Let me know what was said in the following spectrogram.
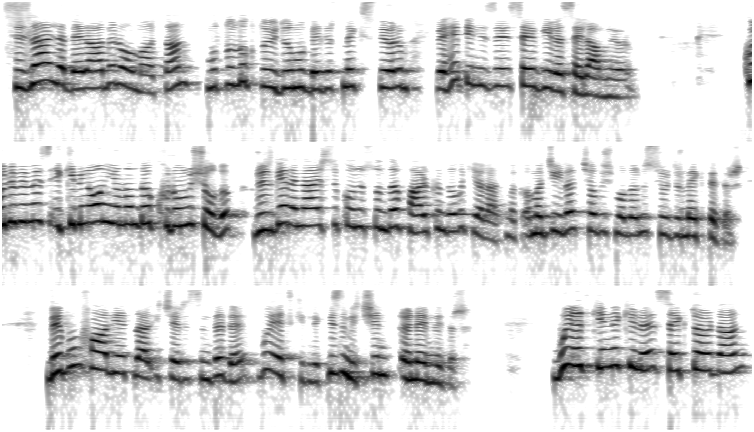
sizlerle beraber olmaktan mutluluk duyduğumu belirtmek istiyorum ve hepinizi sevgiyle selamlıyorum. Kulübümüz 2010 yılında kurulmuş olup rüzgar enerjisi konusunda farkındalık yaratmak amacıyla çalışmalarını sürdürmektedir. Ve bu faaliyetler içerisinde de bu etkinlik bizim için önemlidir. Bu etkinlik ile sektörden,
